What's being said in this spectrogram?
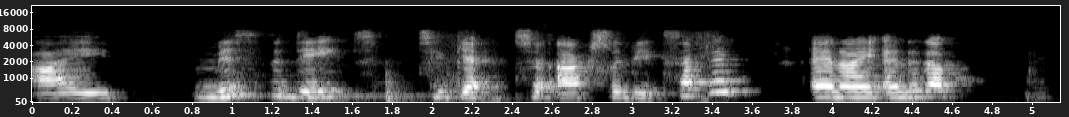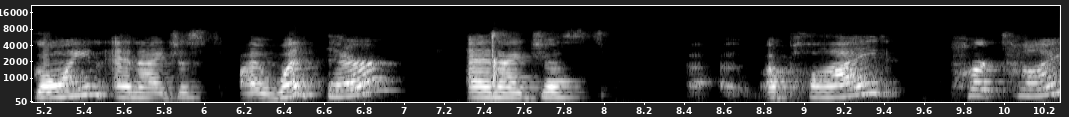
I missed the date to get to actually be accepted, and I ended up going, and I just I went there, and I just uh, applied part time.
